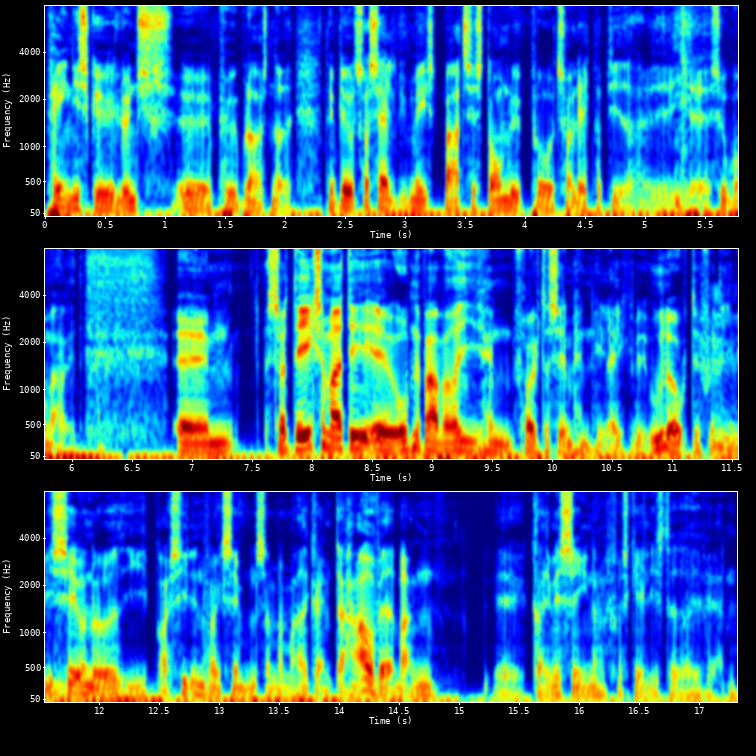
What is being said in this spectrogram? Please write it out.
paniske lynchpøbler og sådan noget. Det blev trods alt mest bare til stormløb på toiletpapiret øh, i øh, supermarkedet. Øhm, så det er ikke så meget det øh, åbne barbari, han frygter, selvom han heller ikke vil udelukke det, fordi mm. vi ser jo noget i Brasilien for eksempel, som er meget grimt. Der har jo været mange øh, grimme scener forskellige steder i verden.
